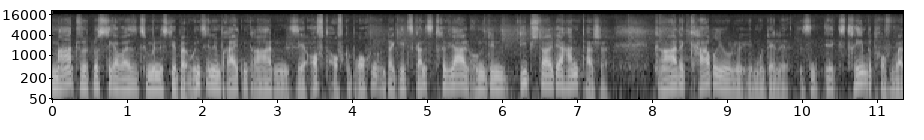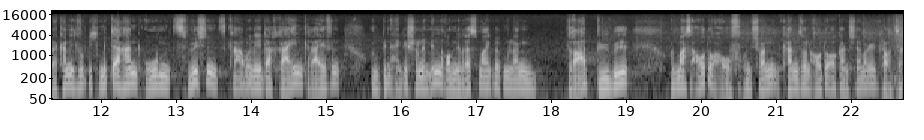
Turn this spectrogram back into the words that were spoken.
Smart wird lustigerweise zumindest hier bei uns in den Breitengraden sehr oft aufgebrochen und da geht es ganz trivial um den Diebstahl der Handtasche. Gerade Cabriolet-Modelle sind extrem betroffen, weil da kann ich wirklich mit der Hand oben zwischen das Cabriolet-Dach reingreifen und bin eigentlich schon im Innenraum. Den Rest mache ich mit einem langen Drahtbügel und mache das Auto auf und schon kann so ein Auto auch ganz schnell mal geklaut sein.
